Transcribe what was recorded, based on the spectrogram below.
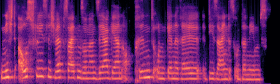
nicht ausschließlich Webseiten, sondern sehr gern auch Print und generell Design des Unternehmens.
